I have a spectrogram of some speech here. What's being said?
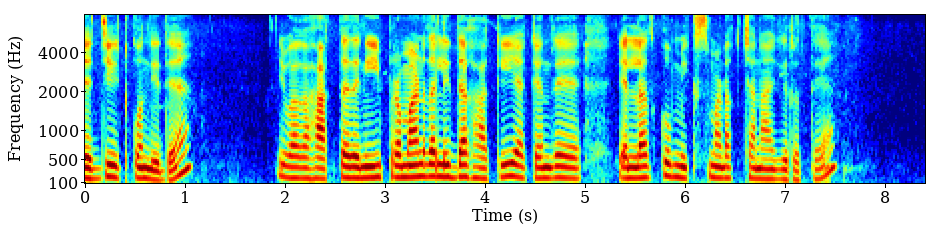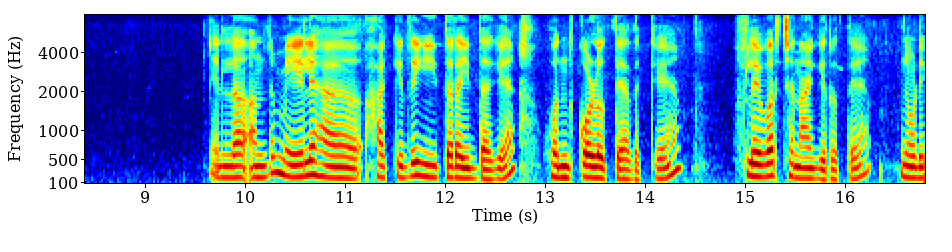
ಜಜ್ಜಿ ಇಟ್ಕೊಂಡಿದ್ದೆ. ಇವಾಗ ಹಾಕ್ತಾ ಇದ್ದೀನಿ. ಈ ಪ್ರಮಾಣದಲ್ಲಿದ್ದಾಗ ಹಾಕಿ, ಯಾಕೆಂದರೆ ಎಲ್ಲದಕ್ಕೂ ಮಿಕ್ಸ್ ಮಾಡೋಕ್ಕೆ ಚೆನ್ನಾಗಿರುತ್ತೆ. ಎಲ್ಲ ಅಂದರೆ ಮೇಲೆ ಹಾಕಿದರೆ ಈ ಥರ ಇದ್ದಾಗೆ ಹೊಂದ್ಕೊಳ್ಳುತ್ತೆ ಅದಕ್ಕೆ. ಫ್ಲೇವರ್ ಚೆನ್ನಾಗಿರುತ್ತೆ. ನೋಡಿ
